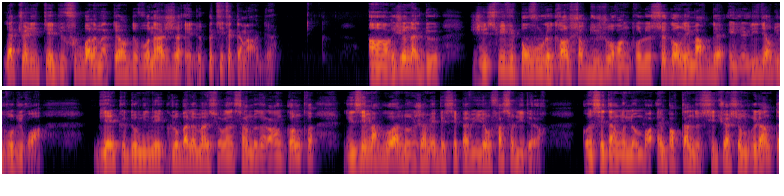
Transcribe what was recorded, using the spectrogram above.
l'actualité du football amateur de Vonage et de Petite Camargue. En Régional 2, j'ai suivi pour vous le grand choc du jour entre le second Margue et le leader du Gros du Roi. Bien que dominés globalement sur l'ensemble de la rencontre, les Émargois n'ont jamais baissé pavillon face au leader, concédant un nombre important de situations brûlantes,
